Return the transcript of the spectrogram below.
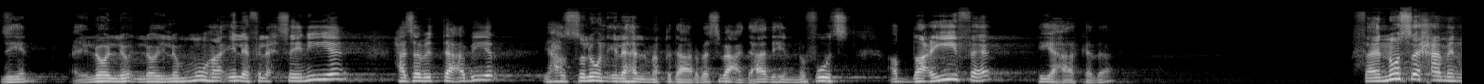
زين؟ أي لو, لو يلموها إلى في الحسينية حسب التعبير يحصلون إلى هالمقدار. بس بعد هذه النفوس الضعيفة هي هكذا. فنصح من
